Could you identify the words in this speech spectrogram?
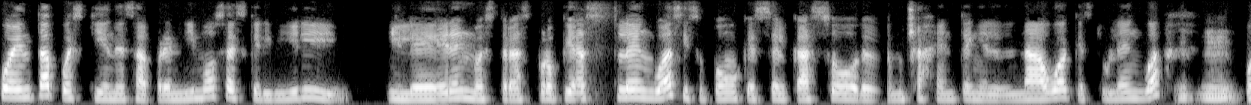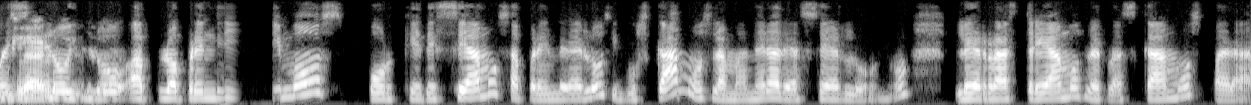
cuenta, pues quienes aprendimos a escribir y, y leer en nuestras propias lenguas, y supongo que es el caso de mucha gente en el náhuatl, que es tu lengua, pues lo, lo, lo, aprendimos porque deseamos aprenderlos y buscamos la manera de hacerlo, ¿no? Le rastreamos, le rascamos para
